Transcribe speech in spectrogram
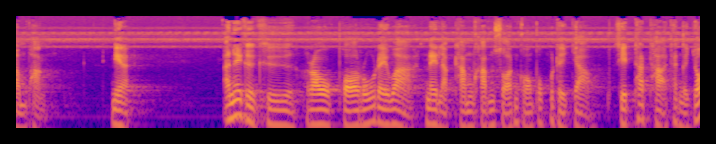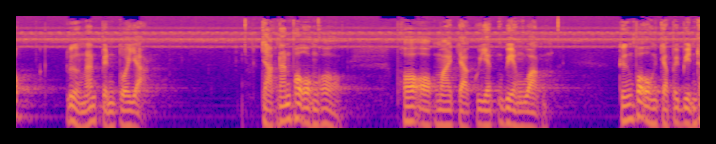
ลำพัง เนี่ย อันนี้ก็คือเราพอรู้ได้ว่าในหลักธรรมคำสอนของพระพุทธเจ้า สิทธัตถะท่านก็ยก เรื่องนั้นเป็นตัวอย่าง จากนั้นพระองค์ก็พอออกมาจากเวียงเวียงวัง ถึงพระองค์จะไปบินท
